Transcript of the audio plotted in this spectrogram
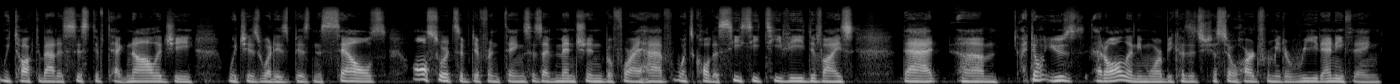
we talked about assistive technology, which is what his business sells. All sorts of different things. As I've mentioned before, I have what's called a CCTV device that um, I don't use at all anymore because it's just so hard for me to read anything.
